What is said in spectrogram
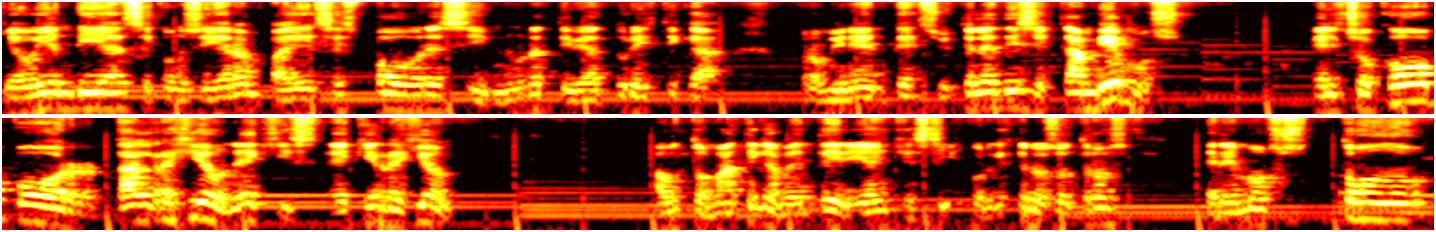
que hoy en día se consideran países pobres sin una actividad turística prominente, si usted les dice, cambiemos el Chocó por tal región, X, X región, automáticamente dirían que sí, porque es que nosotros tenemos todo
